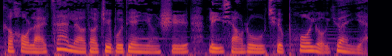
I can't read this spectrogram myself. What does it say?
可后来再聊到这部电影时，李小璐却颇有怨言。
